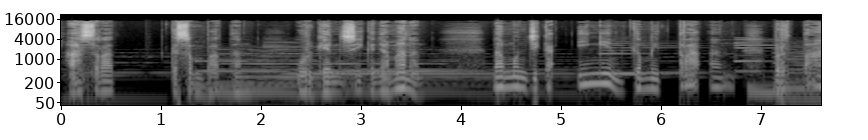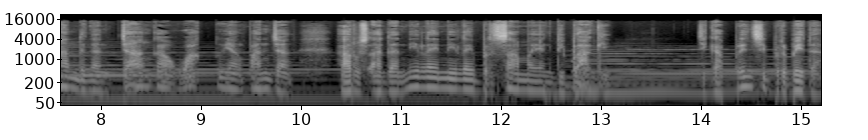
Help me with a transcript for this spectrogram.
Hasrat, kesempatan, urgensi, kenyamanan. Namun jika ingin kemitraan bertahan dengan jangka waktu yang panjang, harus ada nilai-nilai bersama yang dibagi. Jika prinsip berbeda,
